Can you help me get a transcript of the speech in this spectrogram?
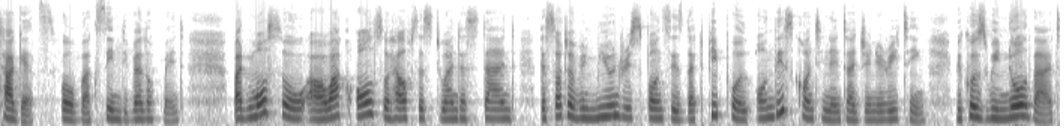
targets for vaccine development. But more so, our work also helps us to understand the sort of immune responses that people on this continent are generating, because we know that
